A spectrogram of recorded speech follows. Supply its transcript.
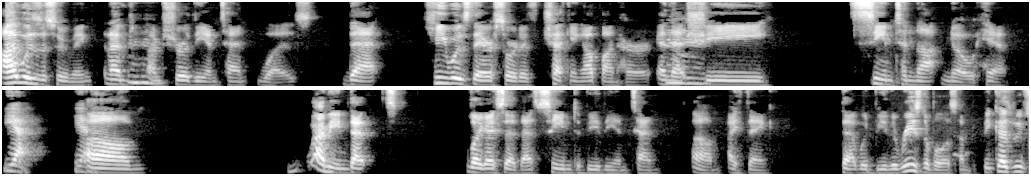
I was assuming, and I'm Mhm. I'm sure the intent was that he was there, sort of checking up on her, and that Mhm. she seemed to not know him. yeah. Yeah. Um, I mean, that's like I said, that seemed to be the intent. Um, I think that would be the reasonable assumption because we've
